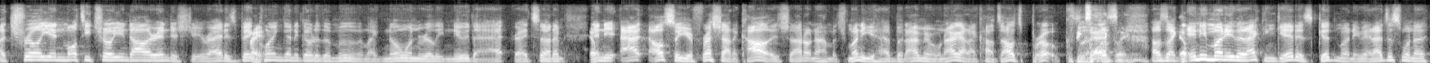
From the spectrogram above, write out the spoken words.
a trillion, multi-trillion dollar industry, right? Is Bitcoin right. going to go to the moon? Like no one really knew that, right? So, yep. and you, also you're fresh out of college, so I don't know how much money you had, but I remember when I got out of college, I was broke. So exactly. I was, I was like, yep. any money that I can get is good money, man. I just want to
